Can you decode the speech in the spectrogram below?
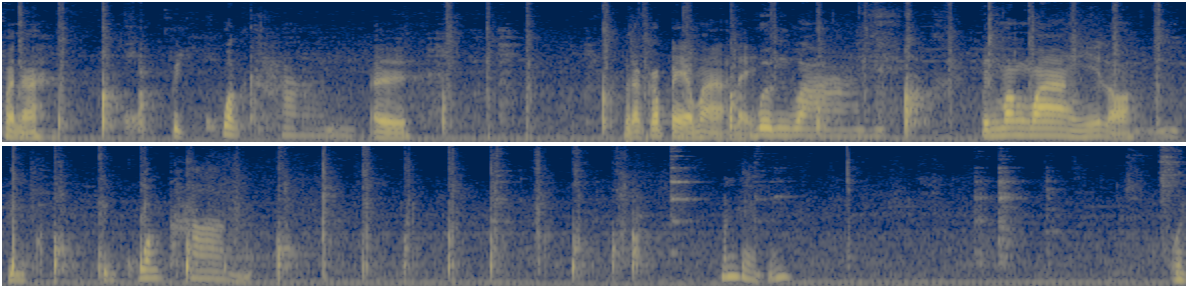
พะนะ เป็นควงคางเออ แล้วก็แปลว่าอะไร เบิงวางเป็นว่างๆอย่างนี้เหรอ เป็นเป็นควงข้าง มันแบบมัน โอ้ย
